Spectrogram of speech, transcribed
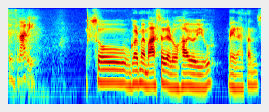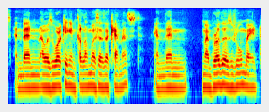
Cincinnati? so got my master's at Ohio U in Athens, and then I was working in Columbus as a chemist, and then my brother's roommate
